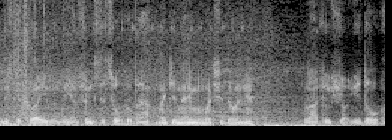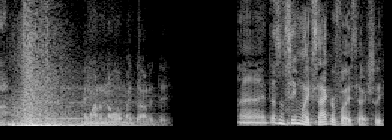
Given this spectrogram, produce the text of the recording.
Mr. Craven, we have things to talk about. Like your name and what you're doing here? Like who shot your daughter. I want to know what my daughter did. Uh, it doesn't seem like sacrifice, actually,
